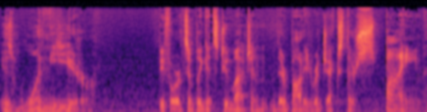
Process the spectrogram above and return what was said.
is one year. before it simply gets too much and their body rejects their spine.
